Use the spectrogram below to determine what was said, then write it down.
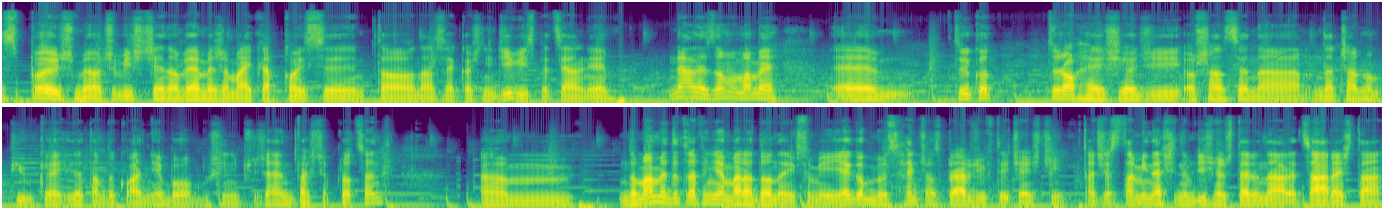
Spójrzmy, oczywiście, no wiemy, że Minecraft Coinsy to nas jakoś nie dziwi specjalnie. No ale znowu mamy em, tylko trochę, jeśli chodzi o szansę na, na czarną piłkę. Ile tam dokładnie, bo, bo się nie przyjrzałem, 20%. Em, no mamy do trafienia Maradona i w sumie jego bym z chęcią sprawdził w tej części. Znaczy stamina 74, no ale cała reszta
